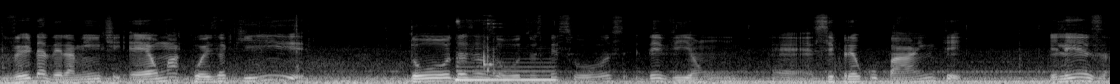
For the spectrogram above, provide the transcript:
verdadeiramente é uma coisa que todas as outras pessoas deviam é, se preocupar em ter. Beleza?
